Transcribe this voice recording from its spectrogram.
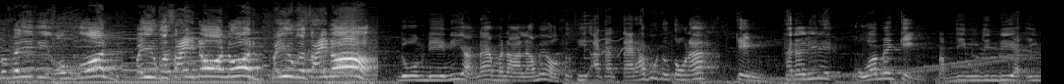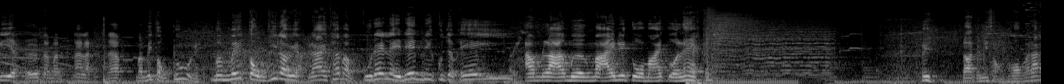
มันไม่ใช่สีของคน ไปอยู่กับไซโน่นู่น ไปอยู่กับไซโน่ ดวงดีนี่อยากได้มานานแล้วไม่ออกสักทีแต่แต่ถ้าพูดตรงๆนะ เก่งไทนาลีนี่ผมว่าแม่งเก่ง แบบยิงยิงดีอะยิงดีอะเออแต่มันนั่นแหละนะครับมันไม่ตรงตู้ไงมันไม่ตรงที่เราอยากได้ถ้าแบบกูได้ไรเด่นดีกูจะเอ้ยอำลาเมืองไม้ด้วยตัวไม้ตัวแรกเฮ้ยเราจะมีสองทองก็ได้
